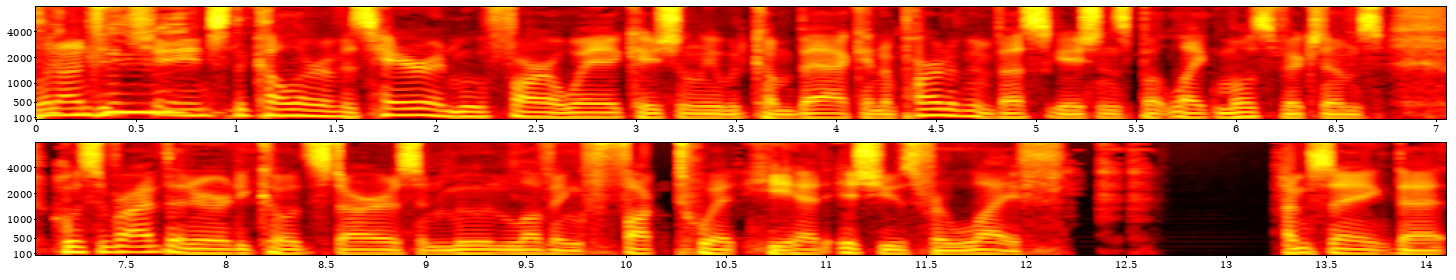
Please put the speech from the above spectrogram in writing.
went on to change the color of his hair and move far away. Occasionally, would come back and a part of investigations. But like most victims who survived the nerdy code stars and moon loving fuck twit, he had issues for life. I'm saying that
